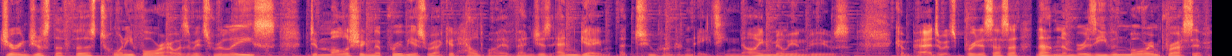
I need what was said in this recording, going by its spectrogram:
during just the first 24 hours of its release, demolishing the previous record held by Avengers Endgame at 289 million views. Compared to its predecessor, that number is even more impressive,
